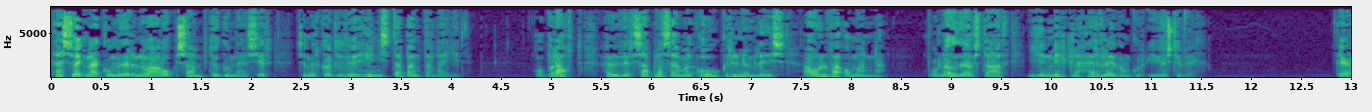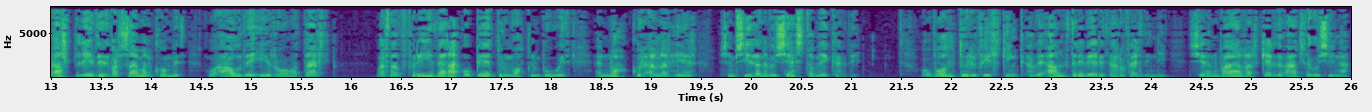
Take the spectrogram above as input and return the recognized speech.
Þess vegna komu þeir nú á samtöku með sér sem er kölluðu hinsta bandalægið og brátt hafðu þeir sapnað saman ógrinnum liðs álfa og manna og lögðu af stað í hinn mikla herrleiðangur í Östurveg. Þegar allt liðið var samankomið og áði í Rófadal var það fríðara og betrum vopnum búið en nokkur annar herr sem síðan hefur sérst á miðgarði og voldur í fylking hafði aldrei verið þar á ferðinni síðan valar gerðu allegu sína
